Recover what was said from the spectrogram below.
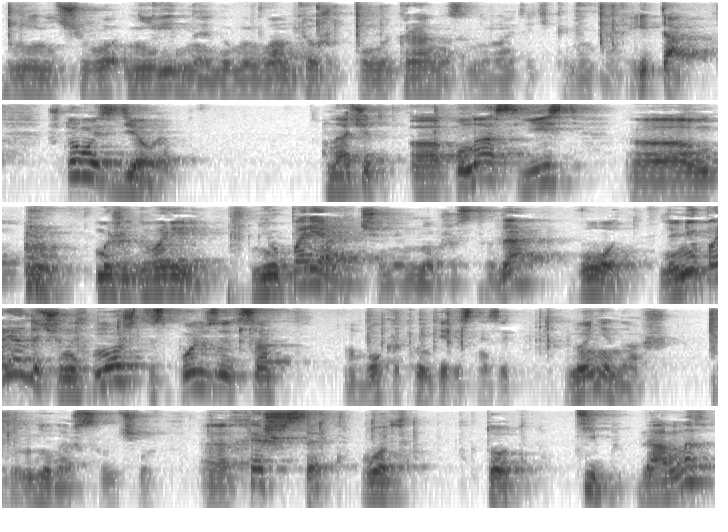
Мне ничего не видно. Я думаю, вам тоже пол экрана занимают эти комментарии. Итак, что мы сделаем? Значит, э, у нас есть мы же говорили, неупорядоченное множество, да? Вот. Для неупорядоченных множеств используется, вот какой интересный язык, но не наш, не наш случай. Э, хэш-сет, вот тот тип данных,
